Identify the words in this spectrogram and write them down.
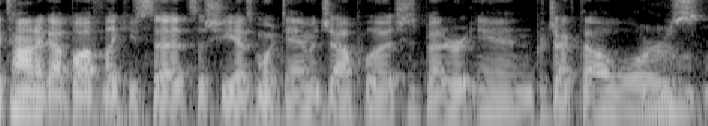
Katana got buffed, like you said, so she has more damage output. She's better in projectile wars.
